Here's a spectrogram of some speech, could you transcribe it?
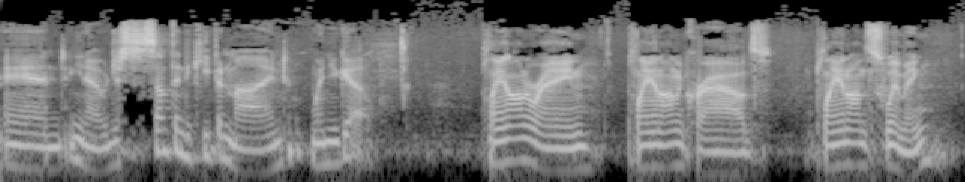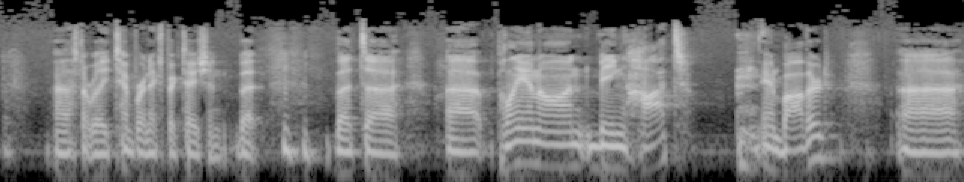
and, you know, just something to keep in mind when you go. plan on rain, plan on crowds, plan on swimming. Uh, that's not really temper an expectation, but but uh, uh, plan on being hot and bothered. Uh,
